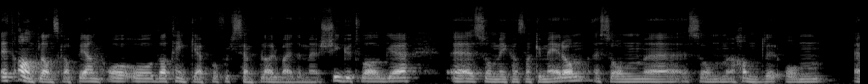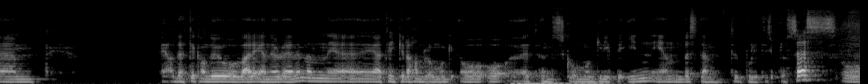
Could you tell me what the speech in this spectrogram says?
et annet landskap igjen. Og, og da tenker jeg på f.eks. arbeidet med Skyggeutvalget, eh, som vi kan snakke mer om, som, eh, som handler om eh, ja, Dette kan du jo være enig eller uenig men jeg, jeg, tenker det handler om å, å, et ønske om å gripe inn i en bestemt politisk prosess. Og,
